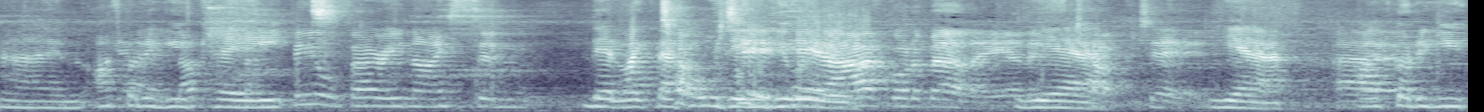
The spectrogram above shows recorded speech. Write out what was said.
Um, I've got a UK. Feel very nice and They're like they're tucked holding in you here. in. I've got a belly and Yeah, it's tucked in. yeah. I've got a Um,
